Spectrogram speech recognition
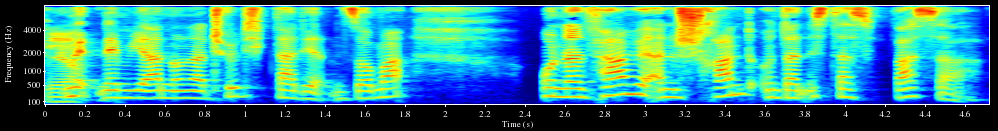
Ja. Mitten im Januar natürlich, klar, die hatten Sommer. Und dann fahren wir an den Strand und dann ist das Wasser.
